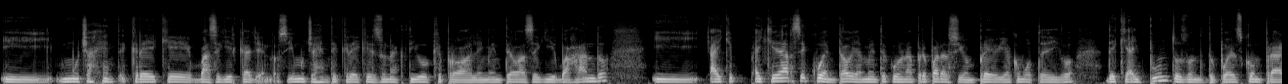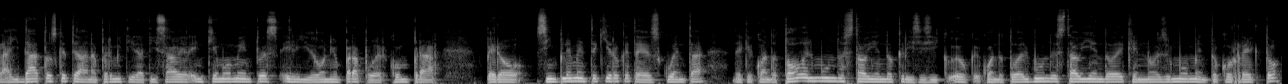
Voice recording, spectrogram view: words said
y mucha gente cree que va a seguir cayendo, ¿sí? Mucha gente cree que es un activo que probablemente va a seguir bajando y hay que, hay que darse cuenta, obviamente con una preparación previa, como te digo, de que hay puntos donde tú puedes comprar, hay datos que te van a permitir a ti saber en qué momento es el idóneo para poder comprar pero simplemente quiero que te des cuenta de que cuando todo el mundo está viendo crisis y cuando todo el mundo está viendo de que no es un momento correcto,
